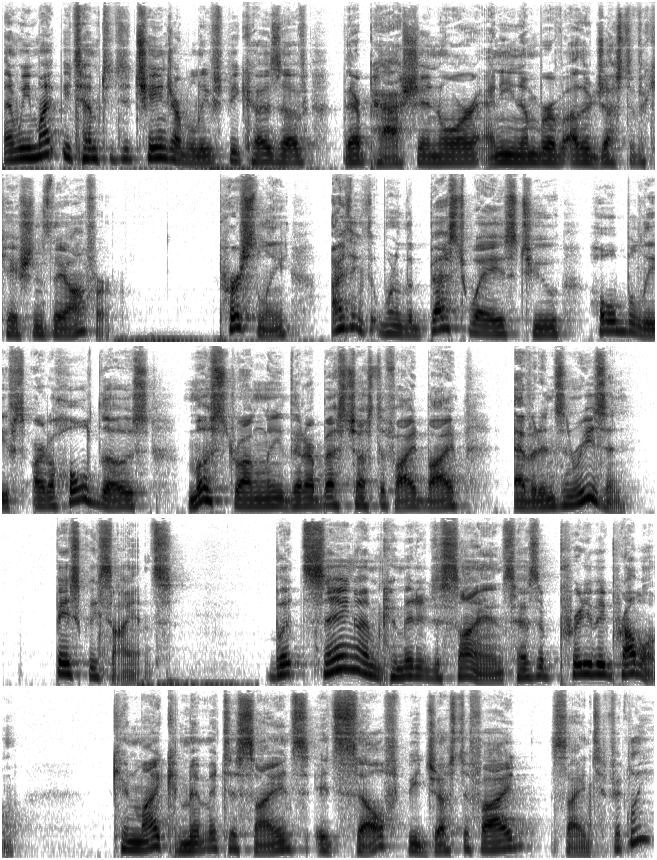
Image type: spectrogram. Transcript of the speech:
And we might be tempted to change our beliefs because of their passion or any number of other justifications they offer. Personally, I think that one of the best ways to hold beliefs are to hold those most strongly that are best justified by evidence and reason basically science. But saying I'm committed to science has a pretty big problem. Can my commitment to science itself be justified scientifically?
